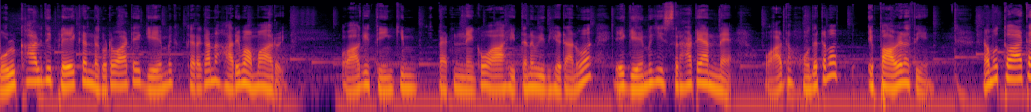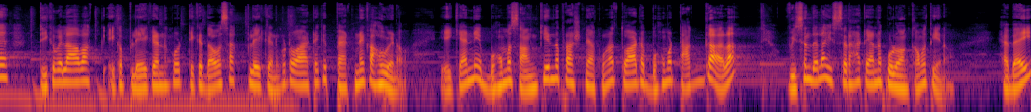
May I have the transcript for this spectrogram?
මුල් කාලදි ප්ලේ කරන්නකොට වාට ගේම එක කරගන්න හරිම අමාරුයි. වාගේ තිංකින් පැටන එක වා හිතන විදිහට අනුව ඒ ගේමක ඉස්රහට යන්න වාට හොඳටම එපාවෙලා තින් නමුත්වාට ටික වෙලාවක් එක පලේකනකොට ටික දවසක් පලේකනකොට වාට එක පැට්න කහු වෙනවා ඒකැන්නේ බොහොම සංකීර්ණ ප්‍රශ්නයක් වුණත් වාට බොහොම ටක්ගාල විසඳලා ඉස්සරහට යන්න පුළුවන්කම තියෙනවා. හැබැයි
